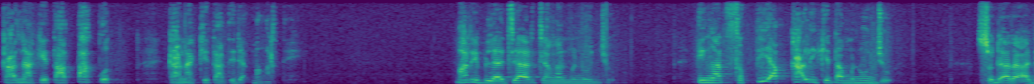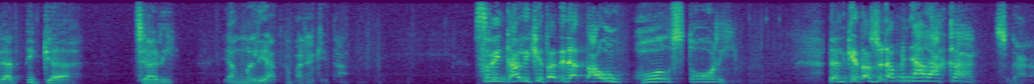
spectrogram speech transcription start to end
Karena kita takut, karena kita tidak mengerti. Mari belajar jangan menunjuk. Ingat setiap kali kita menunjuk, saudara ada tiga jari yang melihat kepada kita. Seringkali kita tidak tahu whole story. Dan kita sudah menyalahkan, saudara.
